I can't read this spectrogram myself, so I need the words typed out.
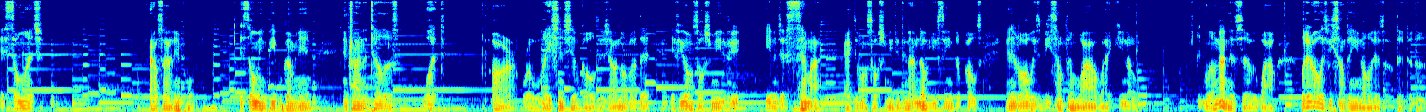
it's so much outside influence. It's so many people coming in and trying to tell us what our relationship goals is. Y'all know about that. If you're on social media, if you're even just semi active on social media, then I know you've seen the posts. And it'll always be something wild, like, you know, well, not necessarily wild, But it'll always be something, you know. There's a the, the, the,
